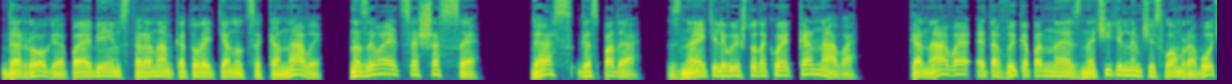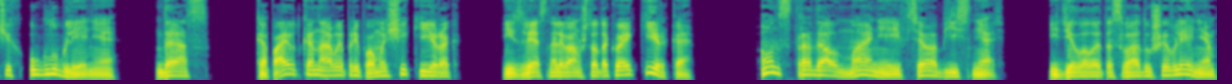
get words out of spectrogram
дорога, по обеим сторонам которой тянутся канавы, называется шоссе. Да-с, господа, знаете ли вы, что такое канава? Канава — это выкопанное значительным числом рабочих углубление. Да-с. Копают канавы при помощи кирок. Известно ли вам, что такое кирка? Он страдал манией все объяснять и делал это с воодушевлением,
